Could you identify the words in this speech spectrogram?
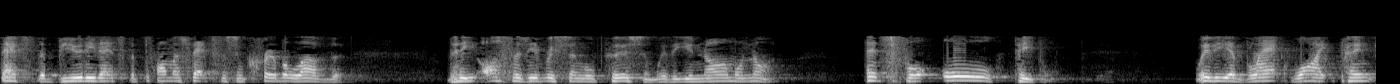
That's the beauty, that's the promise, that's this incredible love that, that He offers every single person, whether you know Him or not. It's for all people. Whether you're black, white, pink,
